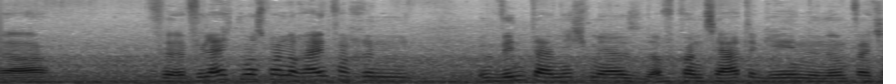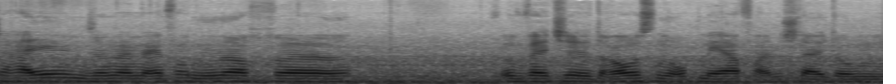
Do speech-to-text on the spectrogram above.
ja, vielleicht muss man doch einfach in, im Winter nicht mehr auf Konzerte gehen, in irgendwelche Hallen, sondern einfach nur noch äh, irgendwelche draußen Open-Air-Veranstaltungen.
